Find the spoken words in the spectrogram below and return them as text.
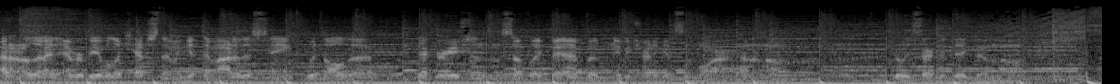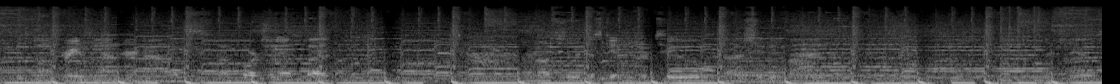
I don't know that I'd ever be able to catch them and get them out of this tank with all the decorations and stuff like that, but maybe try to get some more. I don't know. Really starting to dig them though. Going crazy on her now. It's unfortunate, but I don't know if she would just get in her tube. Uh, she'd be fine. There she is.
